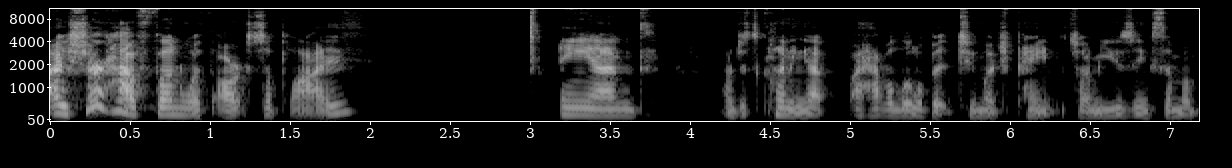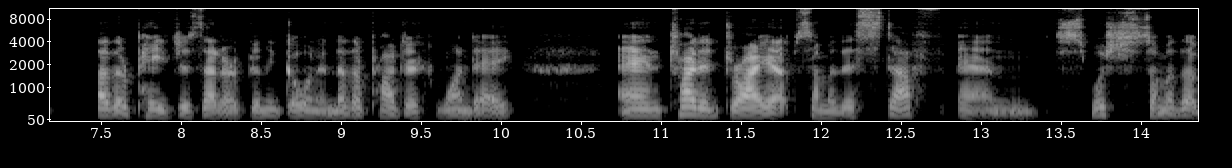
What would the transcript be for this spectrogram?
I sure have fun with art supplies. And I'm just cleaning up. I have a little bit too much paint, so I'm using some of other pages that are going to go in another project one day and try to dry up some of this stuff and smush some of the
